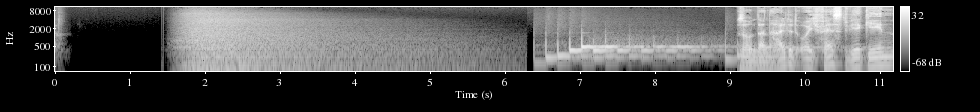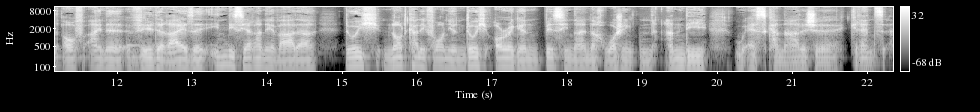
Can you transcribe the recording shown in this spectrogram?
So, und dann haltet euch fest, wir gehen auf eine wilde Reise in die Sierra Nevada, durch Nordkalifornien, durch Oregon bis hinein nach Washington an die US-kanadische Grenze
